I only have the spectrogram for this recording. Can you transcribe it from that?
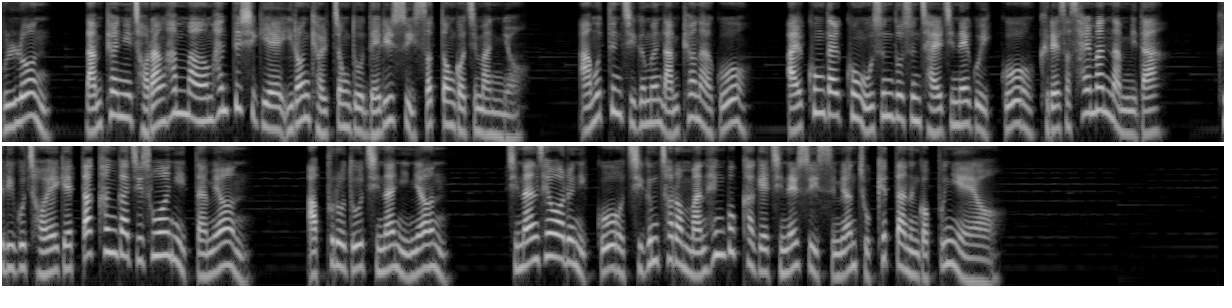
물론 남편이 저랑 한마음 한뜻이기에 이런 결정도 내릴 수 있었던 거지만요. 아무튼 지금은 남편하고 알콩달콩 오순도순 잘 지내고 있고 그래서 살만 납니다. 그리고 저에게 딱 한 가지 소원이 있다면 앞으로도 지난 2년, 지난 세월은 있고 지금처럼만 행복하게 지낼 수 있으면 좋겠다는 것 뿐이에요.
